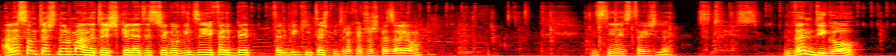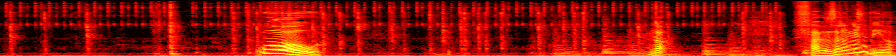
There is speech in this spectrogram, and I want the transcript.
Ale są też normalne te szkielety, z czego widzę i ferby, ferbiki też mi trochę przeszkadzają. Więc nie jest tak źle. Co to jest? Wendigo! Wow! No. Fuck, zaraz mnie zabiją.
